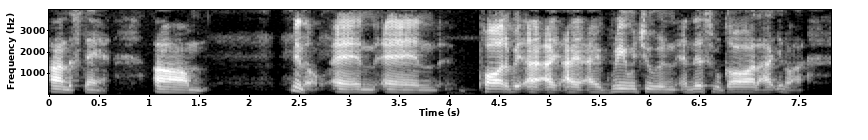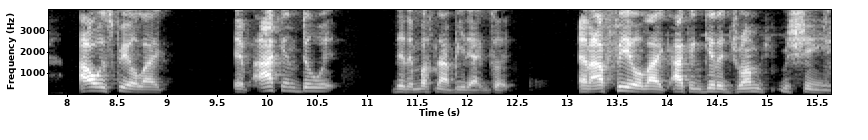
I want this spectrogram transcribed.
I understand, um, you know, and and part of it, I I, I agree with you in, in this regard. I you know, I, I always feel like if I can do it, then it must not be that good. And I feel like I can get a drum machine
